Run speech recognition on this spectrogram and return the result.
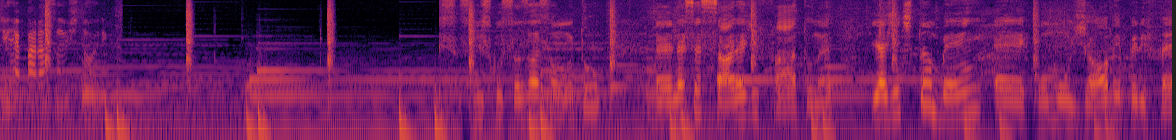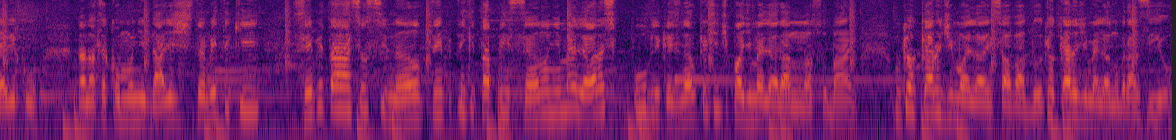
de reparação histórica. Essas discussões elas são muito é, necessárias de fato, né? E a gente também, é, como jovem periférico da nossa comunidade, a gente também tem que sempre estar tá raciocinando, sempre tem que estar tá pensando em melhoras públicas, né? O que a gente pode melhorar no nosso bairro, o que eu quero de melhor em Salvador, o que eu quero de melhor no Brasil.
